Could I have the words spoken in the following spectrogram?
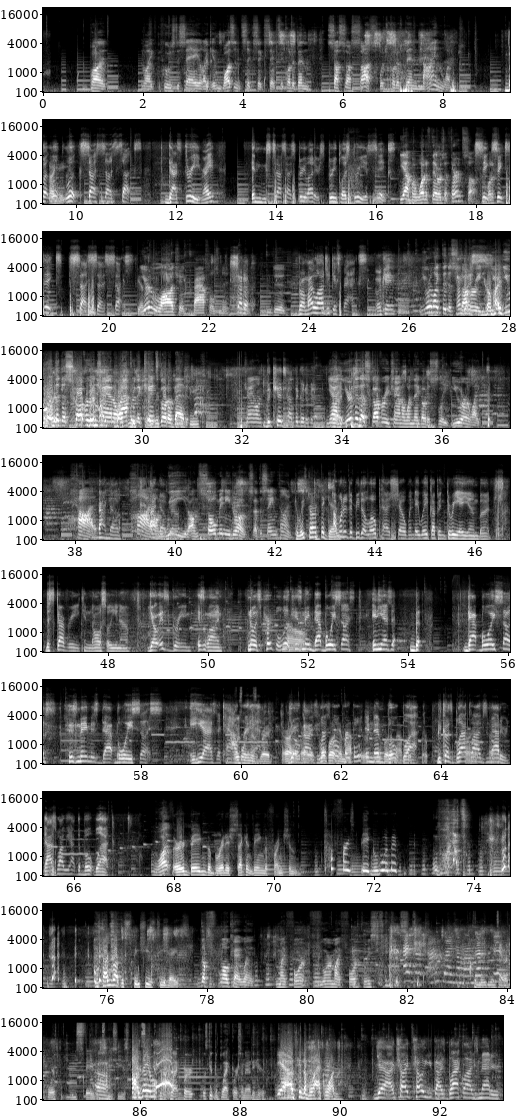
But, like, who's to say, like, it wasn't 666? It could have been sus sus sus, which could have been nine letters. But I look, look, sus, sus, sucks. That's three, right? And sus has three letters. Three plus three is six. Yeah, but what if there was a third sus? Six, if- six, six. Sus, sus, sus. Your logic baffles me. Shut up. Dude. Bro, my logic is facts, okay? You're like the Discovery. You're You, you are the. Discovery Channel after the kids go to bed. Jalen. The kids have to go to bed. Yeah, Right. you're the Discovery Channel when they go to sleep. You are like high, I know. High on know, bro. weed, on so many drugs at the same time. Can we start the game? I wanted to be the Lopez show when they wake up in 3 a.m., but Discovery can also, you know. Yo, it's green. It's lime. No, it's purple. Look, his name that boy sus, and he has a the that boy sus. His name is that boy sus, and he has the His cowboy name is hat. Red. All right, Yo, guys, we'll let's vote vote purple after. and then We'll vote him black. Because Black Alright, Lives alright. Matter. That's why we have to vote black. What? Third being the British, second being the French, and the first being a woman. What? He's talking about the species he hates. The f- okay, wait. My fourth. You are my fourth least favorite. Canadians are our fourth least favorite Ah. species. Are they Let's get the what? black per- Let's get the black person out of here. Yeah, let's get the black one. Yeah, I tried telling you guys Black Lives Matter.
